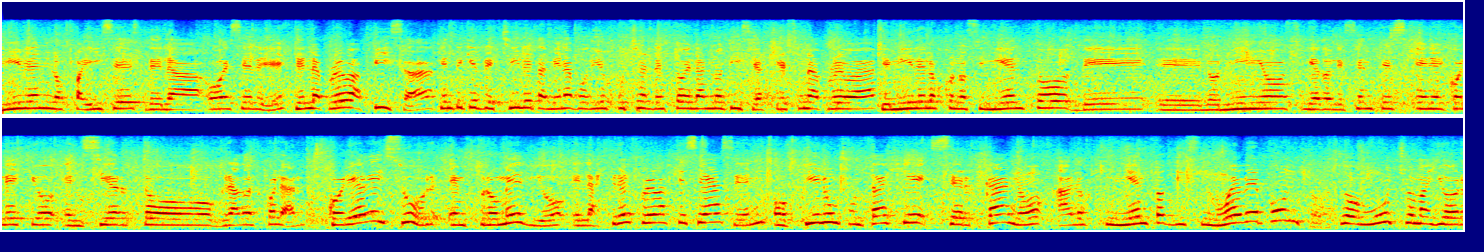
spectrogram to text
miden los países de la OSD, que es la prueba PISA. Gente que es de Chile también ha podido escuchar de esto en las noticias, que es una prueba que mide los conocimientos de eh, los niños y adolescentes en el colegio en cierto grado escolar. Corea del Sur, en promedio, en las tres pruebas que se hacen, obtiene un puntaje cercano a los 519 puntos, mucho mayor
